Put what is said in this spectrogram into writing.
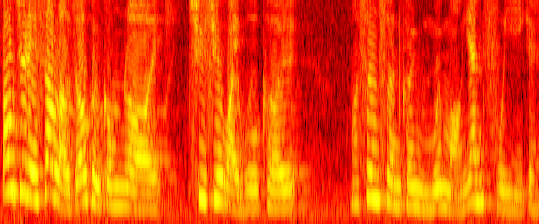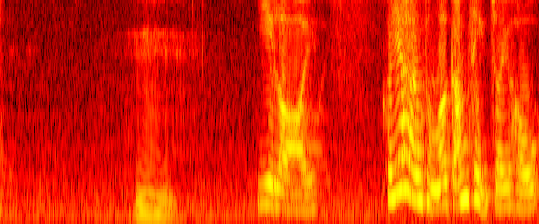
幫主你收留咗佢咁耐，處處維護佢，我相信佢唔會忘恩負義嘅。嗯，二來，佢一向同我感情最好，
